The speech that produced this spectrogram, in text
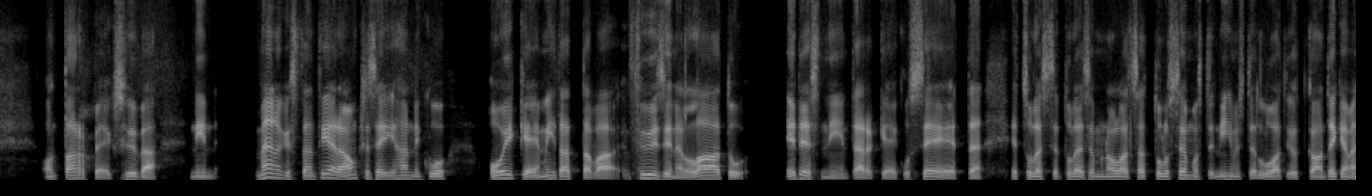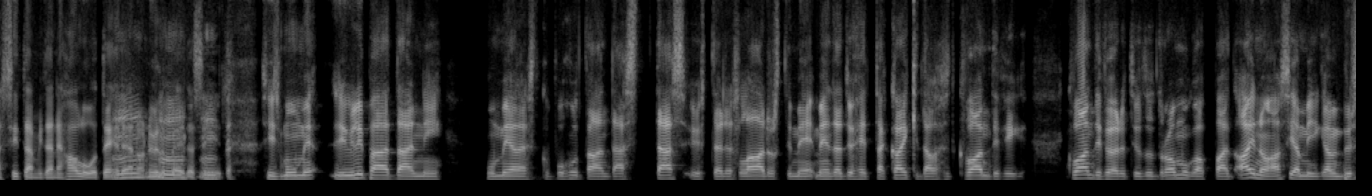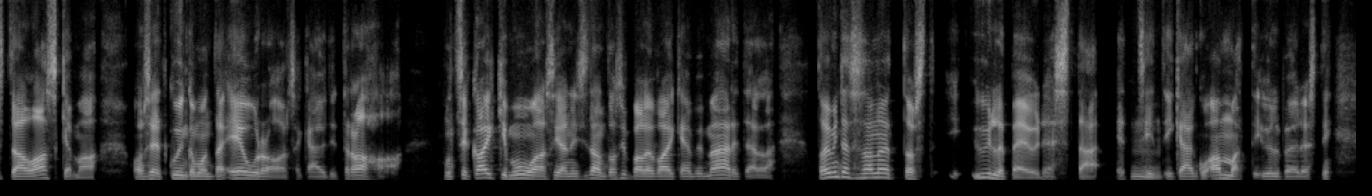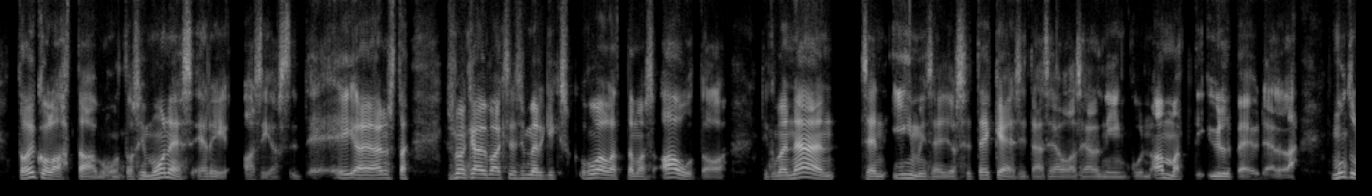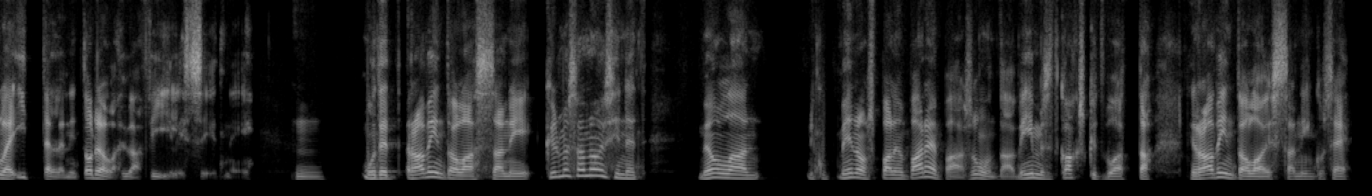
on tarpeeksi hyvä, niin mä en oikeastaan tiedä, onko se se ihan niin kuin oikein mitattava fyysinen laatu edes niin tärkeä kuin se, että, että sulle se tulee semmoinen olo, että sä oot tullut semmoisten ihmisten luot, jotka on tekemässä sitä, mitä ne haluaa tehdä mm, ja ne on mm, ylpeitä mm, siitä. Mm. Siis mun, ylipäätään niin mun mielestä, kun puhutaan tässä, tässä yhteydessä laadusti, me, meidän täytyy heittää kaikki tällaiset kvantifi, kvantifioidut jutut romukoppaan, että ainoa asia, mikä me pystytään laskemaan, on se, että kuinka monta euroa sä käytit rahaa. Mutta se kaikki muu asia, niin sitä on tosi paljon vaikeampi määritellä. Toi, mitä sä sanoit tuosta ylpeydestä, että mm. siitä ikään kuin ammattiylpeydestä, niin toi kolahtaa muuhun tosi monessa eri asiassa. Et ei ainoastaan, jos mä käyn vaikka esimerkiksi huollattamassa autoa, niin kun mä näen sen ihmisen, jos se tekee sitä sellaisella niin kuin ammattiylpeydellä, niin mun tulee itselleni todella hyvä fiilis siitä. Niin. Mm. Mutta ravintolassa, niin kyllä mä sanoisin, että me ollaan niin kuin menossa paljon parempaa suuntaan. Viimeiset 20 vuotta niin ravintoloissa niin kuin se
